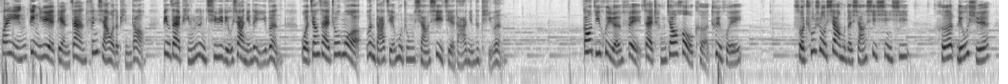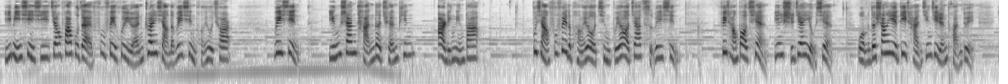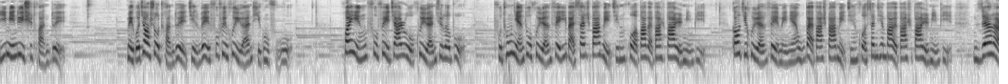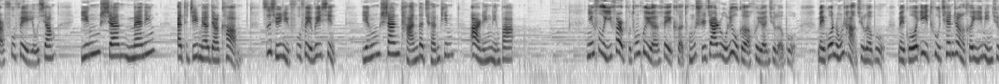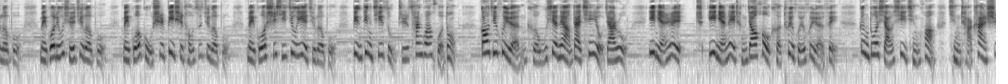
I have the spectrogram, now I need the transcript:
欢迎订阅、点赞、分享我的频道，并在评论区留下您的疑问，我将在周末问答节目中详细解答您的提问。高级会员费在成交后可退回。所出售项目的详细信息和留学移民信息将发布在付费会员专享的微信朋友圈。微信“营山谈”的全拼二零零八。不想付费的朋友，请不要加此微信。非常抱歉，因时间有限，我们的商业地产经纪人团队、移民律师团队、美国教授团队仅为付费会员提供服务。欢迎付费加入会员俱乐部，普通年度会员费一百三十八美金或八百八十八人民币。高级会员费每年五百八十八美金或三千八百八十八人民币。Zeller 付费邮箱：yingshanmanning@gmail.com。咨询与付费微信：营山谈的全拼二零零八。您付一份普通会员费，可同时加入六个会员俱乐部：美国农场俱乐部、美国 E2 签证和移民俱乐部、美国留学俱乐部、美国股市币市投资俱乐部、美国实习就业俱乐部，并定期组织参观活动。高级会员可无限量带亲友加入，一年内一年内成交后可退回会员费。更多详细情况，请查看视。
